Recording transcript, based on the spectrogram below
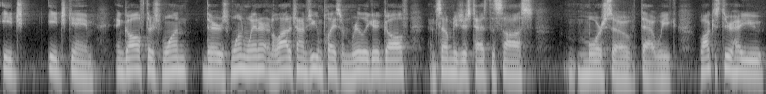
each each game in golf there's one there's one winner and a lot of times you can play some really good golf and somebody just has the sauce more so that week walk us through how you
